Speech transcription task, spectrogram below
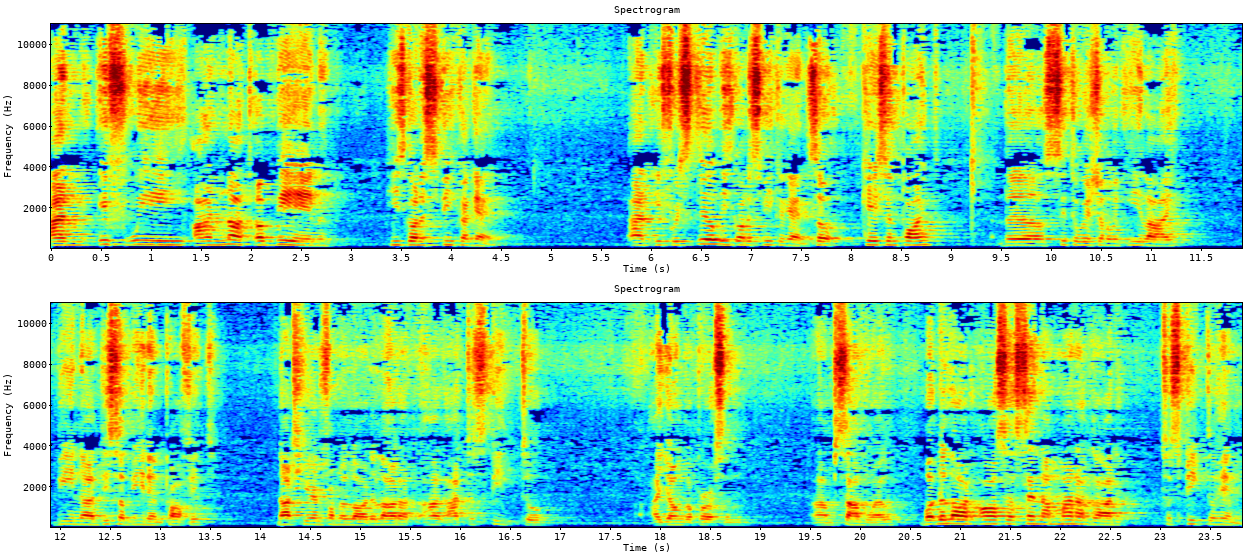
And if we are not obeying, He's going to speak again. And if we still, He's going to speak again. So, case in point, the situation with Eli being a disobedient prophet, not hearing from the Lord, the Lord had, had, had to speak to a younger person, um, Samuel. But the Lord also sent a man of God to speak to him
